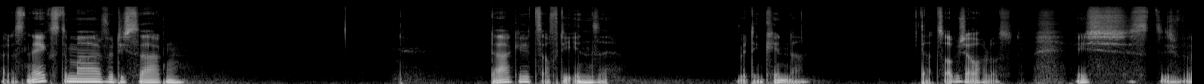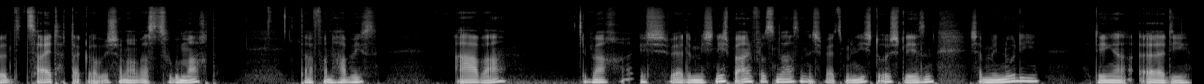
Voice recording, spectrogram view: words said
Weil das nächste Mal würde ich sagen, da geht's auf die Insel mit den Kindern. Dazu habe ich auch Lust. Ich, die Zeit hat da, glaube ich, schon mal was zu gemacht. Davon habe ich's. Aber ich werde mich nicht beeinflussen lassen. Ich werde es mir nicht durchlesen. Ich habe mir nur die Dinge, äh, die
